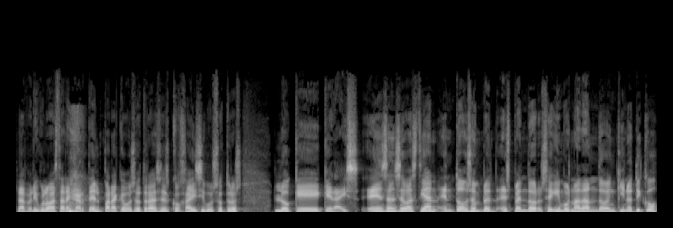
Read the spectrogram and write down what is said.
La película va a estar en cartel para que vosotras escojáis y vosotros lo que queráis. En San Sebastián, en todo su esplendor, seguimos nadando en Quinótico.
